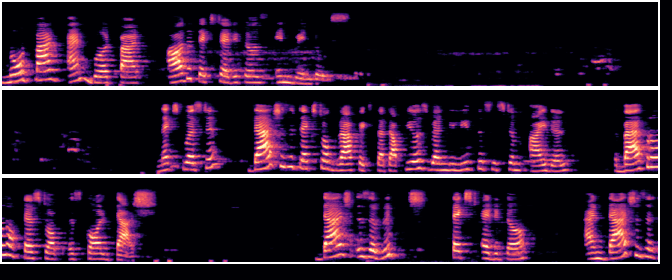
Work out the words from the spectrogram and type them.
Notepad and WordPad are the text editors in Windows. Next question. Dash is a text or graphics that appears when we leave the system idle. The background of desktop is called dash. Dash is a rich text editor and Dash is an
